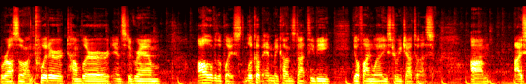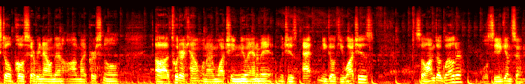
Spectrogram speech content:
We're also on Twitter, Tumblr, Instagram, all over the place. Look up animecons.tv. You'll find ways to reach out to us. Um, I still post every now and then on my personal uh, Twitter account when I'm watching new anime, which is at Nigoki Watches. So I'm Doug Wilder. We'll see you again soon.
